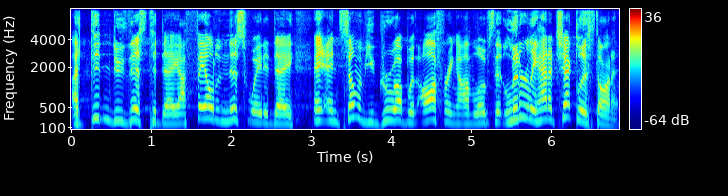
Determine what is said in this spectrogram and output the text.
I didn't do this today. I failed in this way today. And, and some of you grew up with offering envelopes that literally had a checklist on it.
